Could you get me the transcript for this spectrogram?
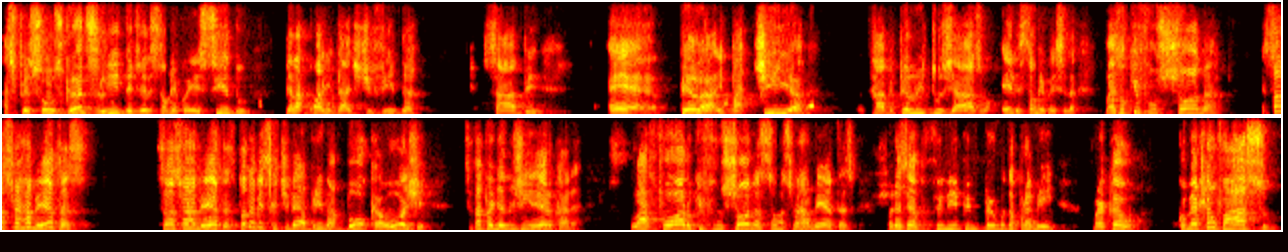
As pessoas, os grandes líderes, eles são reconhecidos pela qualidade de vida, sabe? É, pela empatia, sabe? Pelo entusiasmo, eles são reconhecidos. Mas o que funciona são as ferramentas. São as ferramentas. Toda vez que estiver abrindo a boca hoje, você está perdendo dinheiro, cara. Lá fora, o que funciona são as ferramentas. Por exemplo, o Felipe me pergunta para mim, Marcão, como é que eu faço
